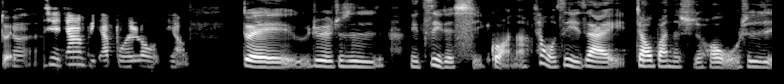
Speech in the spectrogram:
对，对，而且这样比较不会漏掉。对，我觉得就是你自己的习惯啊。像我自己在交班的时候，我是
